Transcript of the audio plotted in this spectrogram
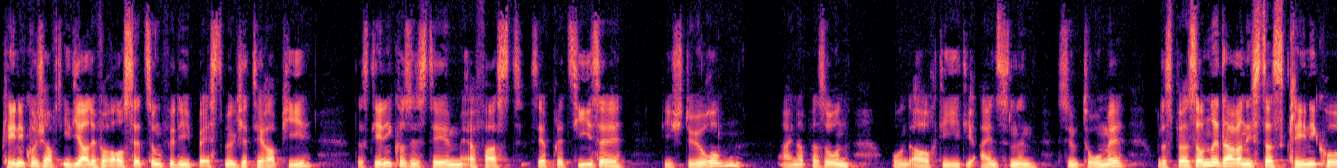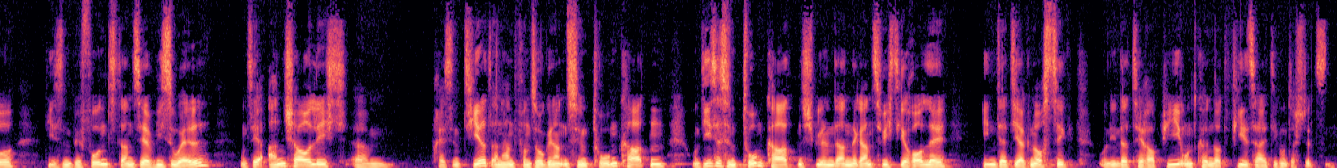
Klinico schafft ideale Voraussetzungen für die bestmögliche Therapie. Das Klinikosystem erfasst sehr präzise die Störungen einer Person und auch die, die einzelnen Symptome. Und das Besondere daran ist, dass Klinico diesen Befund dann sehr visuell und sehr anschaulich ähm, präsentiert anhand von sogenannten Symptomkarten. Und diese Symptomkarten spielen dann eine ganz wichtige Rolle in der Diagnostik und in der Therapie und können dort vielseitig unterstützen.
